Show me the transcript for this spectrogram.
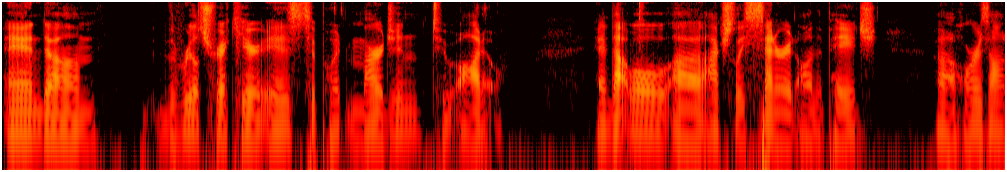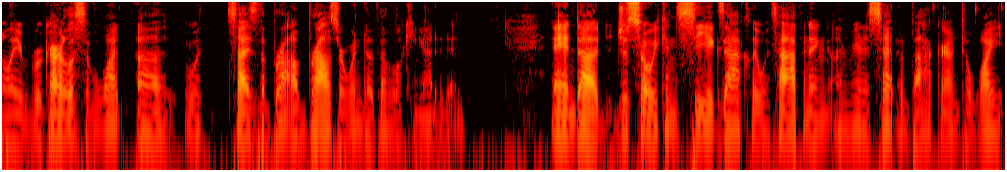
And um, the real trick here is to put margin to auto and that will uh, actually center it on the page uh, horizontally regardless of what uh, what size the br browser window they're looking at it in. And uh, just so we can see exactly what's happening, I'm going to set a background to white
